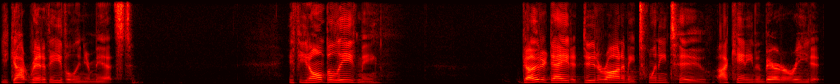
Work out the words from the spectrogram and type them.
you got rid of evil in your midst. If you don't believe me, go today to Deuteronomy 22. I can't even bear to read it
